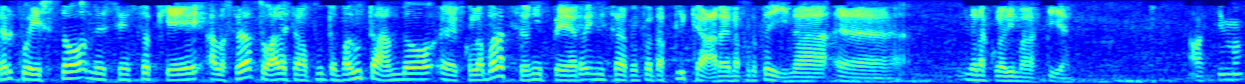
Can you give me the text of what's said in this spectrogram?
per questo, nel senso che allo stato attuale stiamo appunto valutando eh, collaborazioni per iniziare proprio ad applicare la proteina eh, nella cura di malattie. Ottimo,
